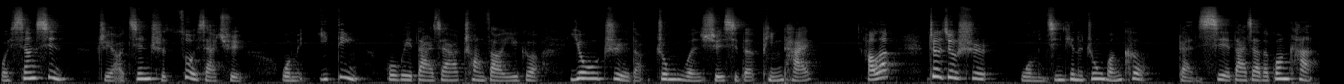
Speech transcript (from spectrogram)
我相信只要坚持做下去，我们一定会为大家创造一个优质的中文学习的平台。好了，这就是我们今天的中文课。感谢大家的观看，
